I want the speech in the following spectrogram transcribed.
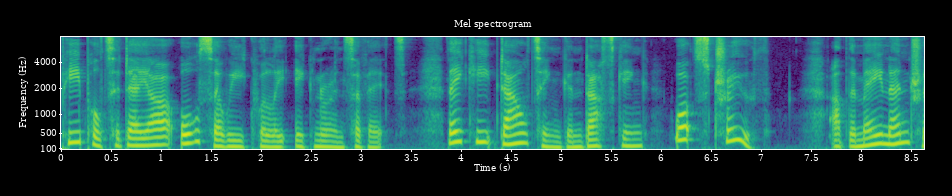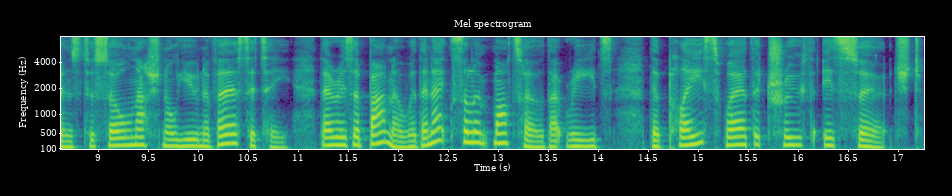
People today are also equally ignorant of it. They keep doubting and asking, What's truth? At the main entrance to Seoul National University, there is a banner with an excellent motto that reads, The place where the truth is searched.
